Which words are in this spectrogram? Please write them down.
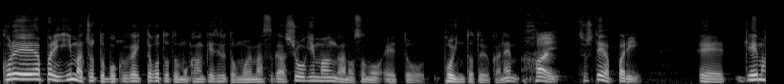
これやっぱり今ちょっと僕が言ったこととも関係すると思いますが将棋漫画のその、えー、とポイントというかね。はい。そしてやっぱり、えーゲーム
